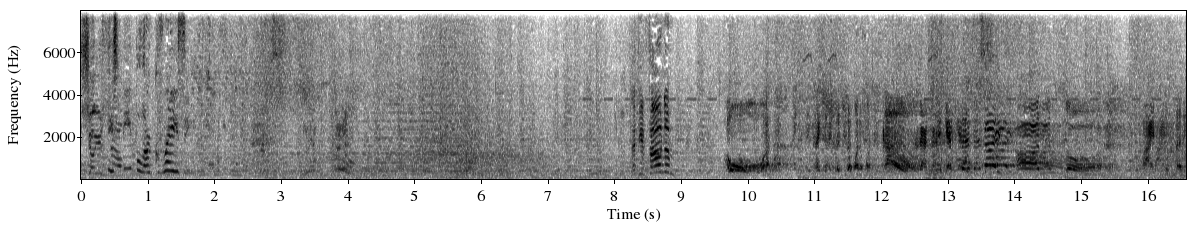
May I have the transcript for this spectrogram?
Show yourself! These people are crazy. Found him? Oh, I think I just heard someone on skull. Door. Find you very.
